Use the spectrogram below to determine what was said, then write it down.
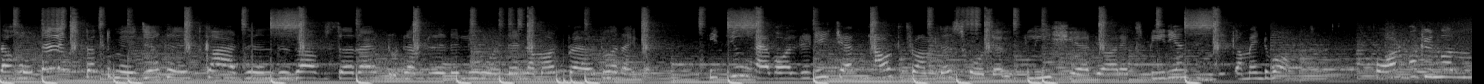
The hotel expects major credit cards and reserves the right to temporarily hold an amount prior to arrival. Already checked out from this hotel, please share your experience in the comment box. For booking or more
